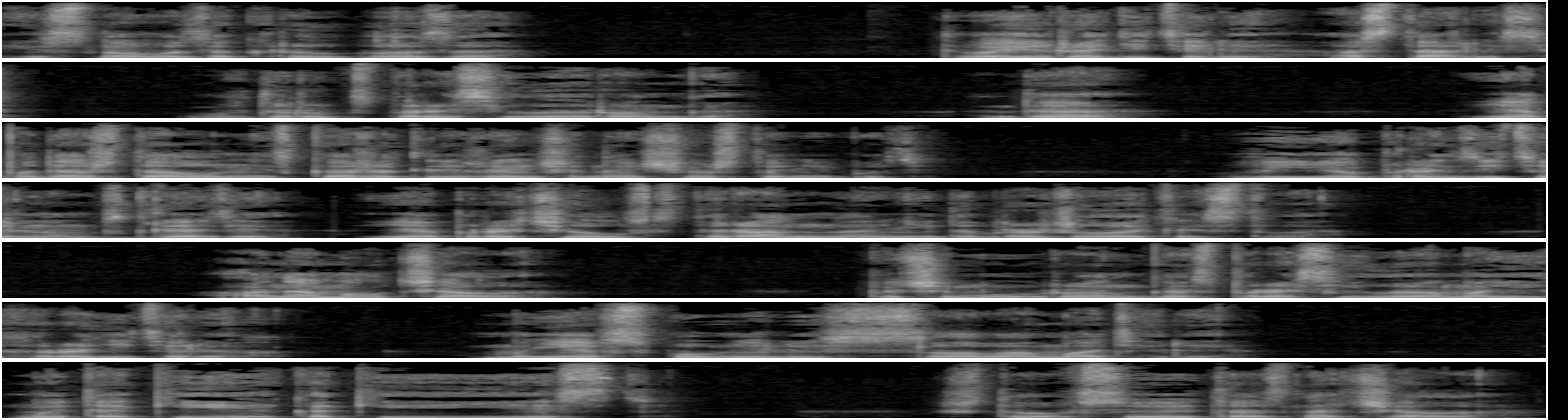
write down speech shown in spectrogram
и снова закрыл глаза. Твои родители остались? вдруг спросила Ронга. Да. Я подождал, не скажет ли женщина еще что-нибудь. В ее пронзительном взгляде я прочел странное недоброжелательство. Она молчала. Почему Ронга спросила о моих родителях? Мне вспомнились слова матери. Мы такие, какие есть. Что все это означало?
